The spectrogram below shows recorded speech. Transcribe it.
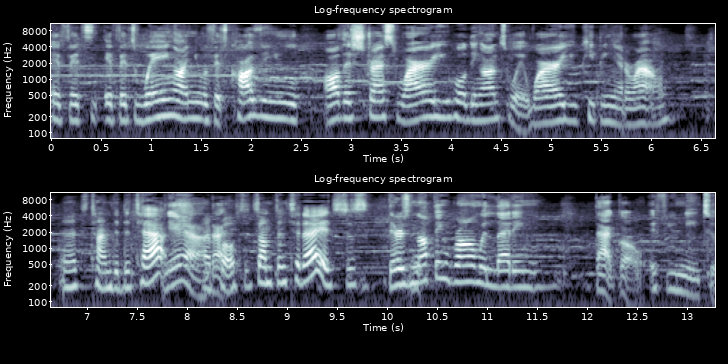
if it's if it's weighing on you, if it's causing you all this stress, why are you holding on to it? Why are you keeping it around? And it's time to detach. Yeah, I that- posted something today. It's just There's nothing wrong with letting that go if you need to.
